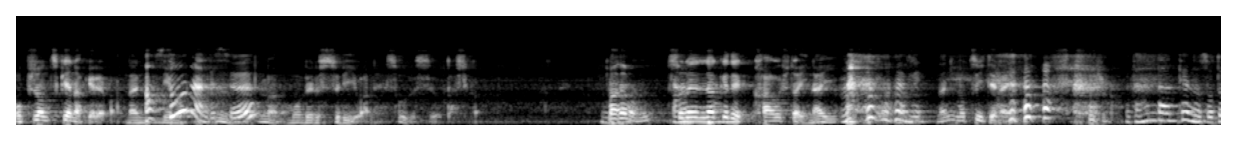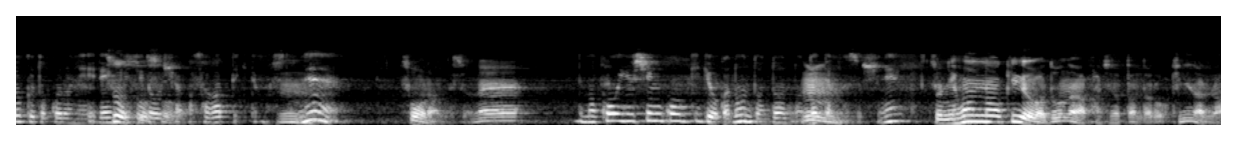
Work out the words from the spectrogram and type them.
オプションつけなければ何にも。あそうなんです？今のモデル3はね。そうですよ確か。まあでもそれだけで買う人はいない。何もついてない。だんだん手の届くところに電気自動車が下がってきてましたね。そうなんですよね。でもこういう新興企業がどんどんどんどん出てますしね、その日本の企業はどんな感じだったんだろう？気になるな。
